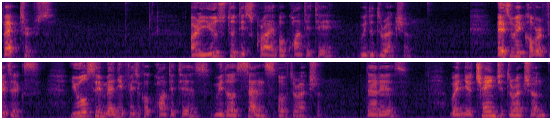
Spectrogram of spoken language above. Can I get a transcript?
Vectors are used to describe a quantity with a direction. As we cover physics, you will see many physical quantities with a sense of direction. That is, when you change direction,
